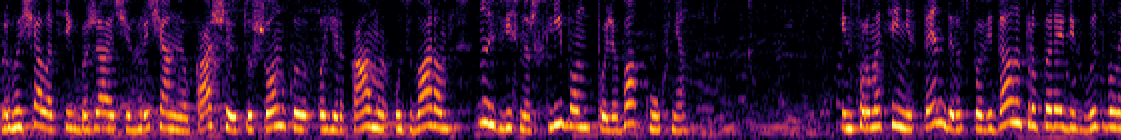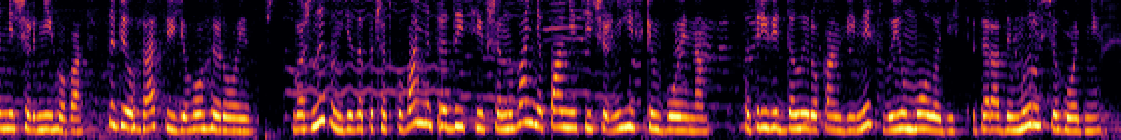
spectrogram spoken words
Пригощала всіх бажаючих гречаною кашею, тушонкою, огірками, узваром, ну і, звісно ж, хлібом, польова кухня. Інформаційні стенди розповідали про перебіг визволення Чернігова та біографію його героїв. Важливим є започаткування традиції вшанування пам'яті чернігівським воїнам, котрі віддали рокам війни свою молодість заради миру сьогодні.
